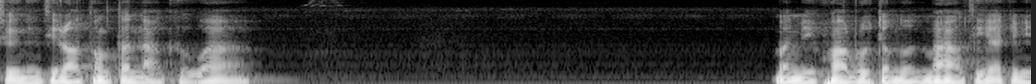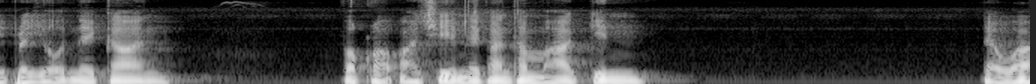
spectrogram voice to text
สิ่งหนึ่งที่เราต้องตระหนักคือว่า มันมีความรู้จำนวนมากที่อาจจะมีประโยชน์ในการประกอบอาชีพในการทำหมากิน แต่ว่า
